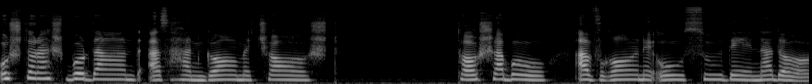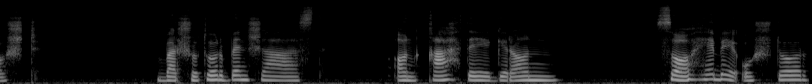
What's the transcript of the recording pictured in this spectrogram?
اشترش بردند از هنگام چاشت تا شب و افغان او سود نداشت. بر شتر بنشست آن قهد گران صاحب اشتر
